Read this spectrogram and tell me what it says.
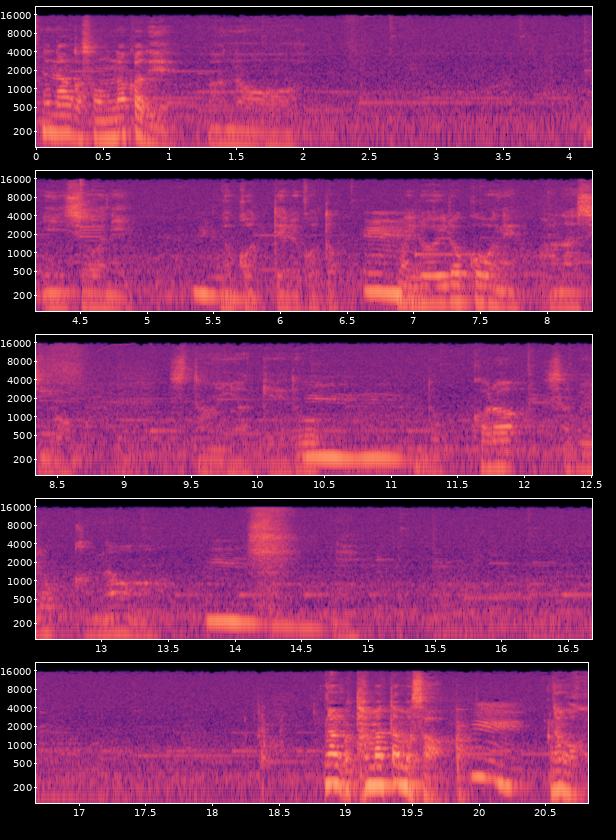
う。でなんかその中であの印象にうん残ってること、うん。まあいろいろこうね話をしたんやけど、うんどっから喋ろうかな。うん。ね。なんかたまたまさうん。なんか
